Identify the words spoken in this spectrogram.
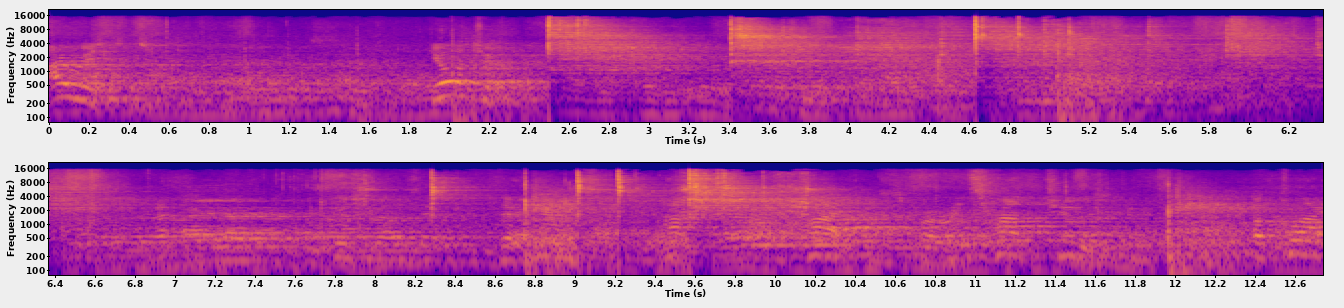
I resist. Your turn. The, high, it's hard to apply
